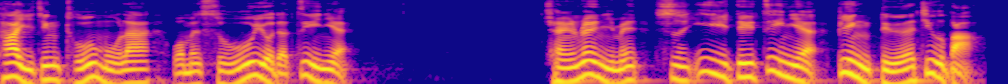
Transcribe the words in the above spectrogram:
他已经涂抹了我们所有的罪孽。承认你们是一堆罪孽，并得救吧。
